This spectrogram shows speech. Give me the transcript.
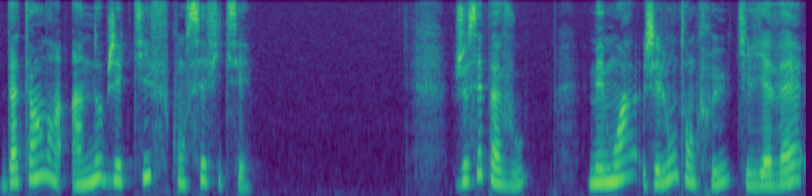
d'atteindre un objectif qu'on s'est fixé. Je sais pas vous, mais moi j'ai longtemps cru qu'il y avait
